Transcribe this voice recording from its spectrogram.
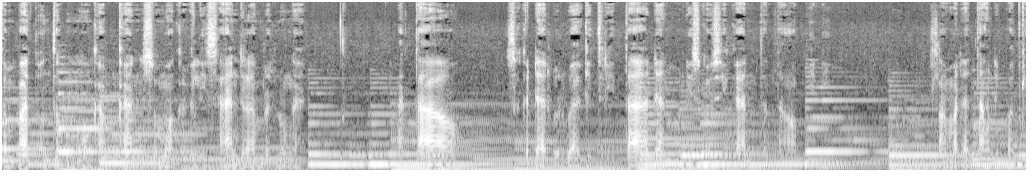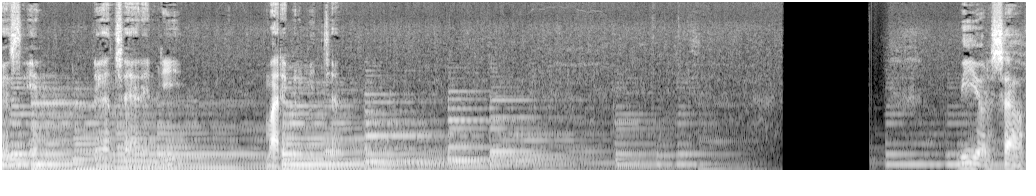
Ini tempat untuk mengungkapkan semua kegelisahan dalam renungan Atau sekedar berbagi cerita dan mendiskusikan tentang opini. Selamat datang di podcast In dengan saya Randy. Mari berbincang. Be yourself.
